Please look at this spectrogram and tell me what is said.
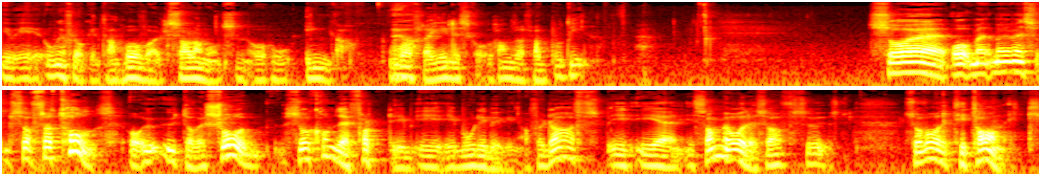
i, ungeflokken til han Håvard Salamonsen og hun Inga. Hun Ja. var fra Gildeskål, han var fra Bodin. Så, eh, og, men, men, så, fra tolv og utover så, så kom det fart i, i, i boligbygginga. For da, i, i, samme året, så, så, var det Titanic,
